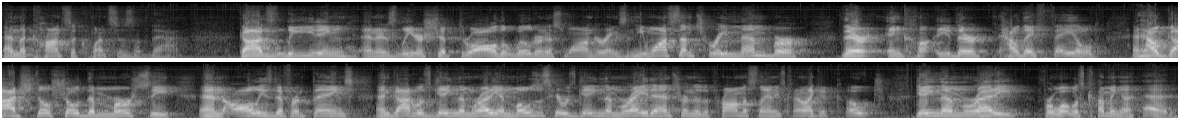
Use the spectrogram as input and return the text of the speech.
and the consequences of that. God's leading and his leadership through all the wilderness wanderings, and he wants them to remember their, their, how they failed and how God still showed them mercy and all these different things. And God was getting them ready, and Moses here was getting them ready to enter into the promised land. He's kind of like a coach, getting them ready for what was coming ahead.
